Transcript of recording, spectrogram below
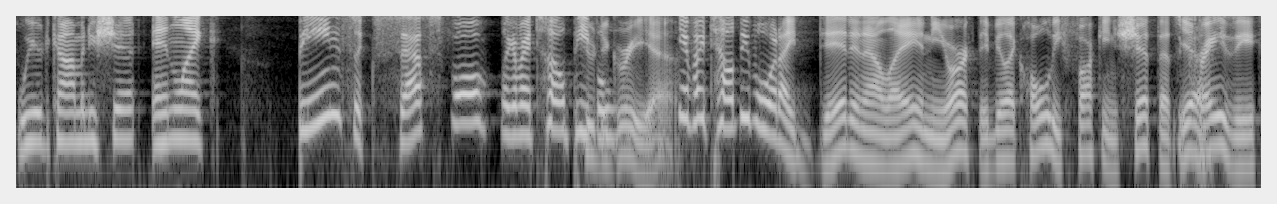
weird comedy shit and like being successful. Like if I tell people to degree, yeah. If I tell people what I did in LA and New York, they'd be like, "Holy fucking shit, that's Yeah. crazy."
